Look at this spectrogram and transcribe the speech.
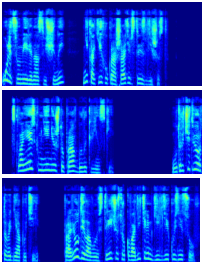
Улицы умеренно освещены, никаких украшательств и излишеств. Склоняюсь к мнению, что прав был и Квинский. Утро четвертого дня пути. Провел деловую встречу с руководителем гильдии кузнецов.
